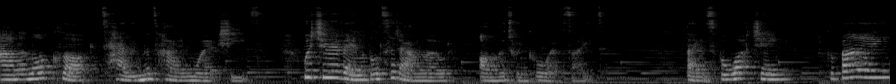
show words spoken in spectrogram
analogue clock telling the time worksheets, which are available to download on the Twinkl website. Thanks for watching. Goodbye.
